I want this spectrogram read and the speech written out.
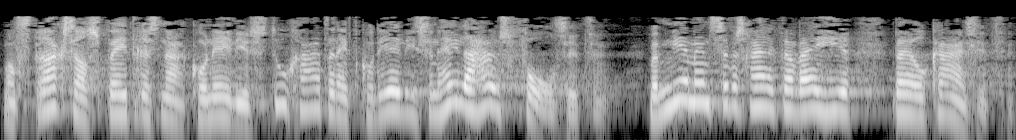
Want straks als Petrus naar Cornelius toe gaat, dan heeft Cornelius zijn hele huis vol zitten. Met meer mensen waarschijnlijk dan wij hier bij elkaar zitten.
